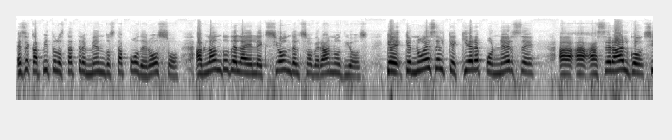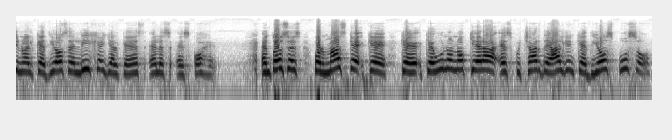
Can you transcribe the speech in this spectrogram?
ese capítulo está tremendo, está poderoso, hablando de la elección del soberano Dios, que, no es el que quiere ponerse a, hacer algo, sino el que Dios elige y el que es, Él escoge. Entonces, por más que, que, que, uno no quiera escuchar de alguien que Dios puso,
